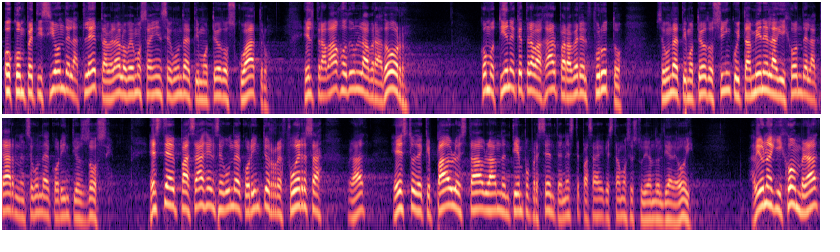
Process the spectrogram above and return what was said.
o competición del atleta, ¿verdad? Lo vemos ahí en 2 Timoteo 2, 4. El trabajo de un labrador, cómo tiene que trabajar para ver el fruto. Segunda de Timoteo 2.5 y también el aguijón de la carne en Segunda de Corintios 12. Este pasaje en Segunda de Corintios refuerza, ¿verdad? Esto de que Pablo está hablando en tiempo presente en este pasaje que estamos estudiando el día de hoy. Había un aguijón, ¿verdad?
